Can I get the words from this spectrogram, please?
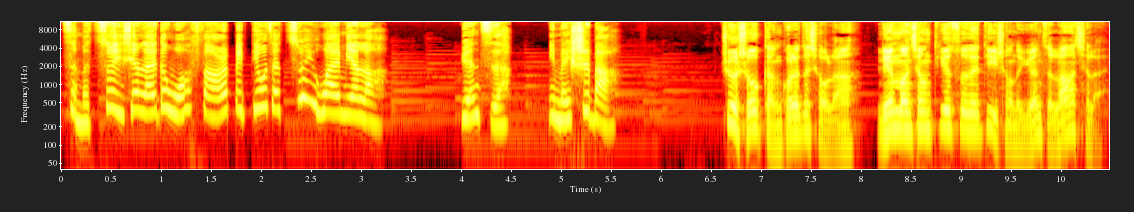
怎么最先来的我反而被丢在最外面了？原子，你没事吧？这时候赶过来的小兰连忙将跌坐在地上的原子拉起来，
